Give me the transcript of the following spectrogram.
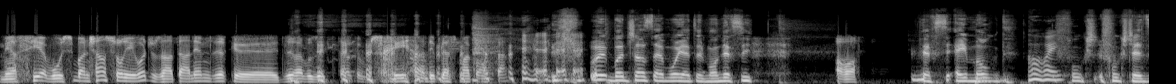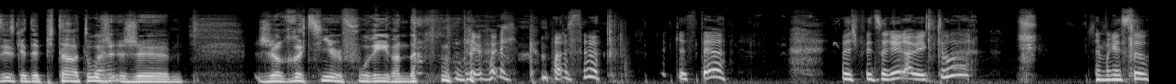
Merci à vous aussi. Bonne chance sur les routes. Je vous entendais me dire que dire à vos éditeurs que vous serez en déplacement constant. oui, bonne chance à moi et à tout le monde. Merci. Au revoir. Merci. Hey Maude. Oh, faut, que, faut que je te dise que depuis tantôt, je, je, je, retiens un fou rire en dedans. Ben ouais, comment ça? Qu'est-ce que t'as? Je peux-tu rire avec toi? J'aimerais ça.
